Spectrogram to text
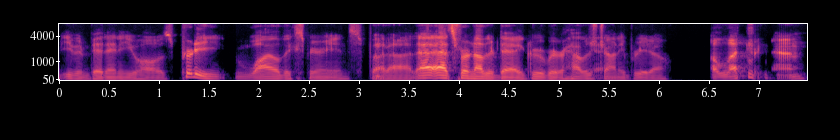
even been in a U-Haul. It was a pretty wild experience, but uh, that, that's for another day. Gruber, how was Yeah. Jhony Brito? electric, man.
